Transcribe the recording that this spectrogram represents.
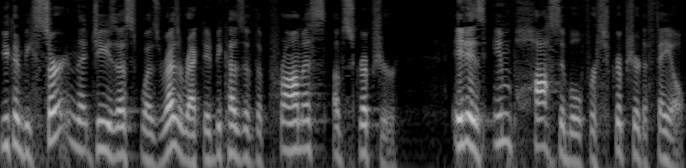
you can be certain that Jesus was resurrected because of the promise of Scripture. It is impossible for Scripture to fail.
